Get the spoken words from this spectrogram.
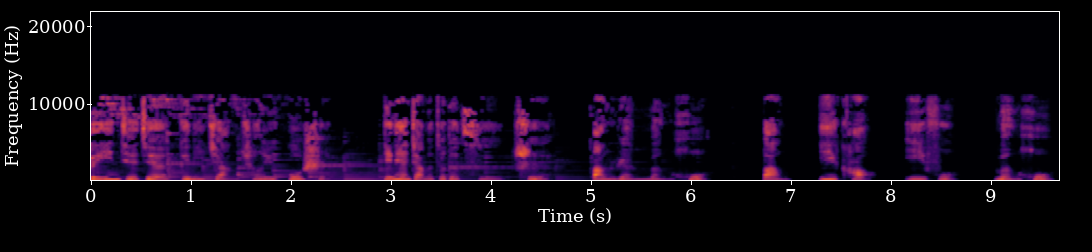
林英姐姐给你讲成语故事。今天讲的这个词是“傍人门户”，傍依靠、依附，门户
